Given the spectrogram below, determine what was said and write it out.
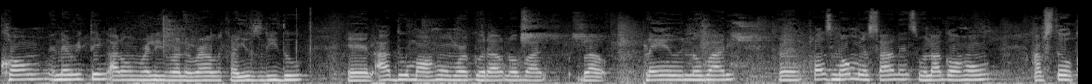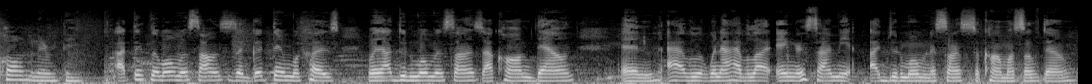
calm and everything. I don't really run around like I usually do, and I do my homework without nobody, without playing with nobody. And plus, moment of silence when I go home, I'm still calm and everything. I think the moment of silence is a good thing because when I do the moment of silence, I calm down, and I have when I have a lot of anger inside me, I do the moment of silence to calm myself down.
